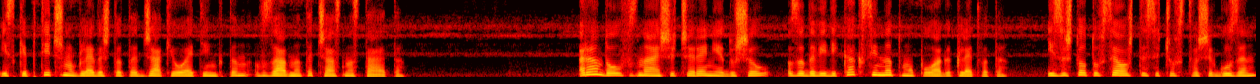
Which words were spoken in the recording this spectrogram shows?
и скептично гледащата Джаки Уетингтън в задната част на стаята. Рандолф знаеше, че Рени е дошъл, за да види как синът му полага клетвата. И защото все още се чувстваше гузен,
